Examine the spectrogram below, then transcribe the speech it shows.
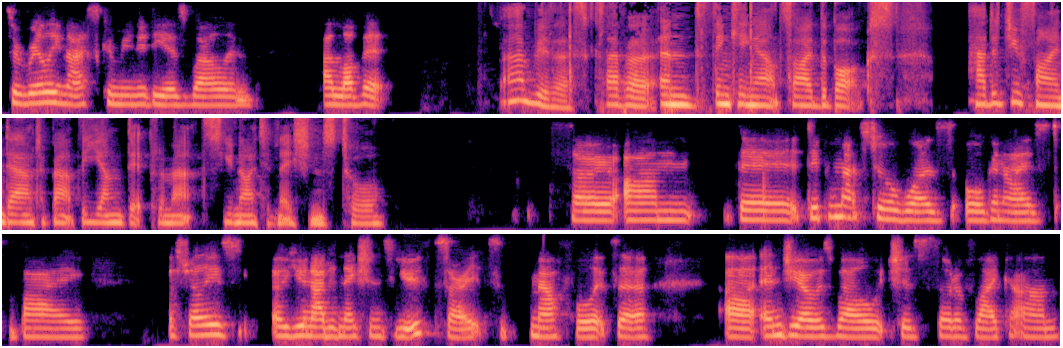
it's a really nice community as well, and I love it. Fabulous, clever, and thinking outside the box. How did you find out about the Young Diplomats United Nations tour? So, um, the Diplomats tour was organised by Australia's uh, United Nations Youth. Sorry, it's a mouthful. It's a uh, NGO as well, which is sort of like um,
